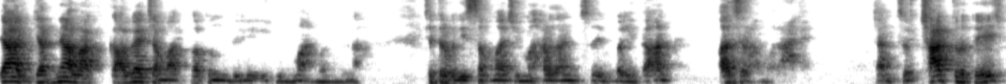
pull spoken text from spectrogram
त्या यज्ञाला काव्याच्या मार्फातून दिलेली ही मानवंदना. छत्रपती संभाजी महाराजांचे बलिदान अजरामर त्यांचं छात्र तेज.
